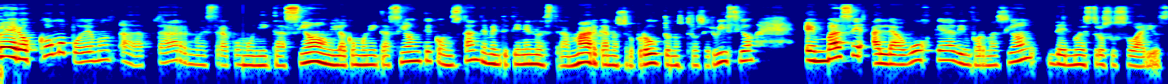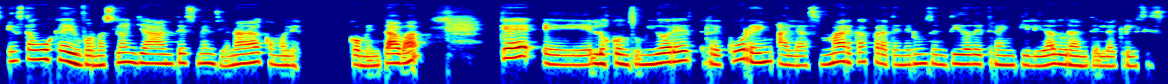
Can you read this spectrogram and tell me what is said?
Pero ¿cómo podemos adaptar nuestra comunicación, la comunicación que constantemente tiene nuestra marca, nuestro producto, nuestro servicio, en base a la búsqueda de información de nuestros usuarios? Esta búsqueda de información ya antes mencionada, como les comentaba, que eh, los consumidores recurren a las marcas para tener un sentido de tranquilidad durante la crisis.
